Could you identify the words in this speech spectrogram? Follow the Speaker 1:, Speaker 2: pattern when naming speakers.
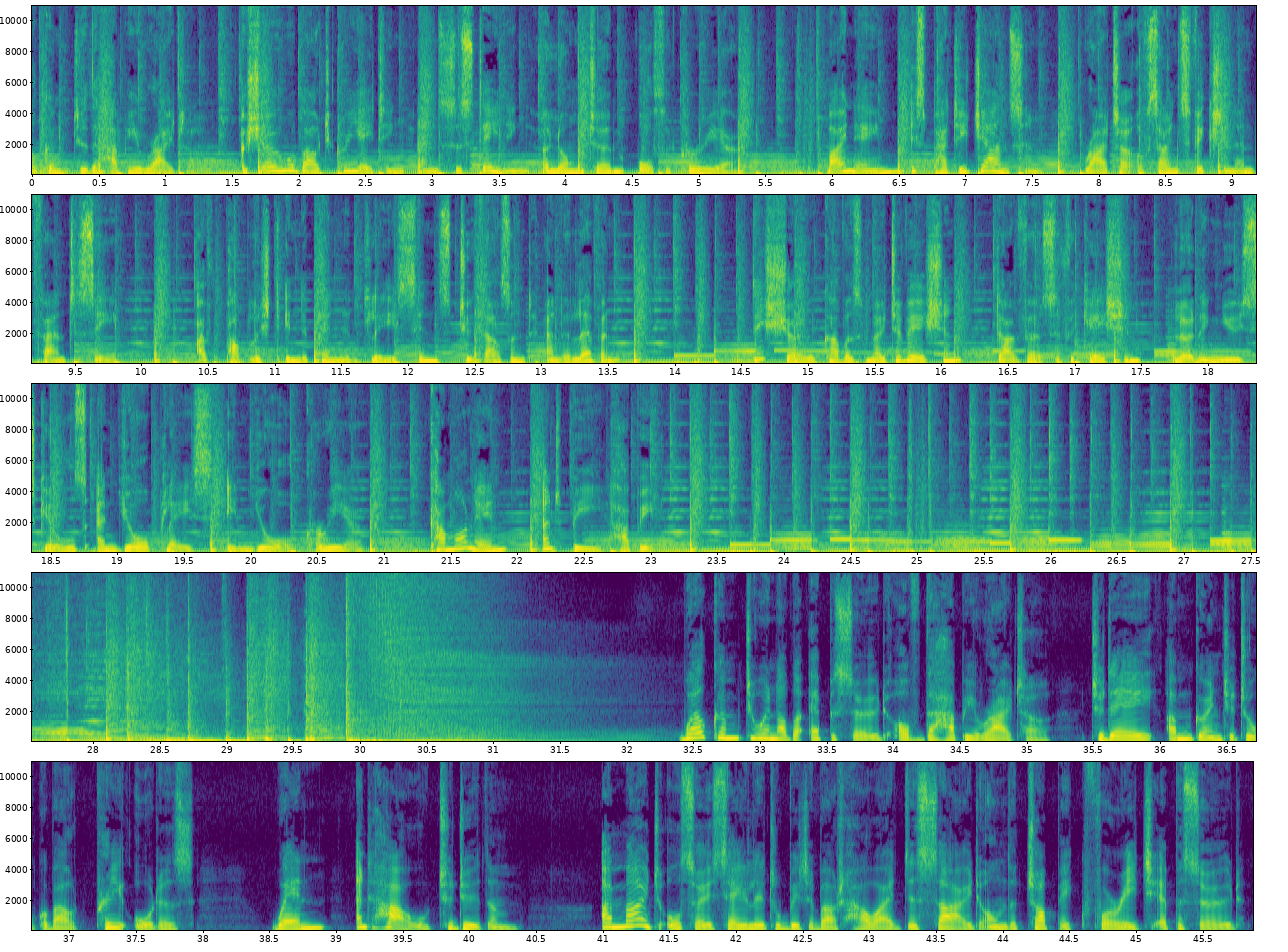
Speaker 1: Welcome to The Happy Writer, a show about creating and sustaining a long term author career. My name is Patty Jansen, writer of science fiction and fantasy. I've published independently since 2011. This show covers motivation, diversification, learning new skills, and your place in your career. Come on in and be happy. Welcome to another episode of The Happy Writer. Today I'm going to talk about pre orders, when and how to do them. I might also say a little bit about how I decide on the topic for each episode.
